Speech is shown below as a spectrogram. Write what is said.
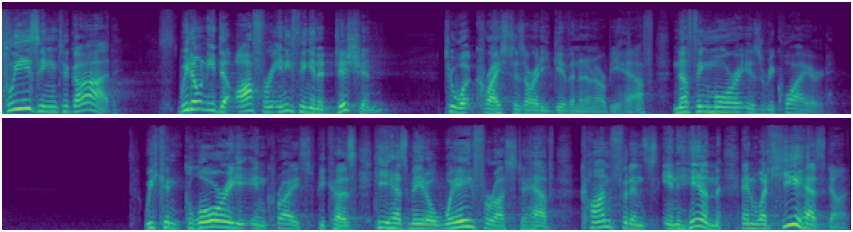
pleasing to God. We don't need to offer anything in addition to what Christ has already given on our behalf, nothing more is required. We can glory in Christ because he has made a way for us to have confidence in him and what he has done.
